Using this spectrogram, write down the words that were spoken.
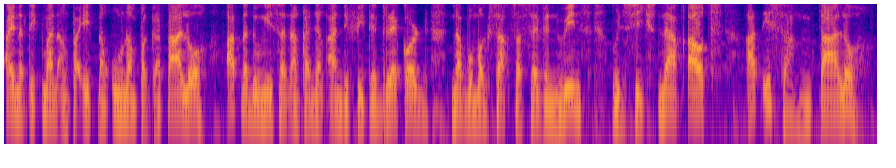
ay natikman ang pait ng unang pagkatalo at nadungisan ang kanyang undefeated record na bumagsak sa 7 wins with 6 knockouts at isang talo.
